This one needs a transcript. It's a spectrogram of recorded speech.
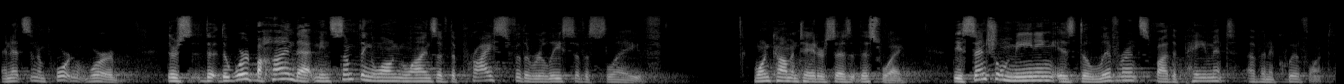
and it's an important word. There's, the, the word behind that means something along the lines of the price for the release of a slave. One commentator says it this way the essential meaning is deliverance by the payment of an equivalent.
